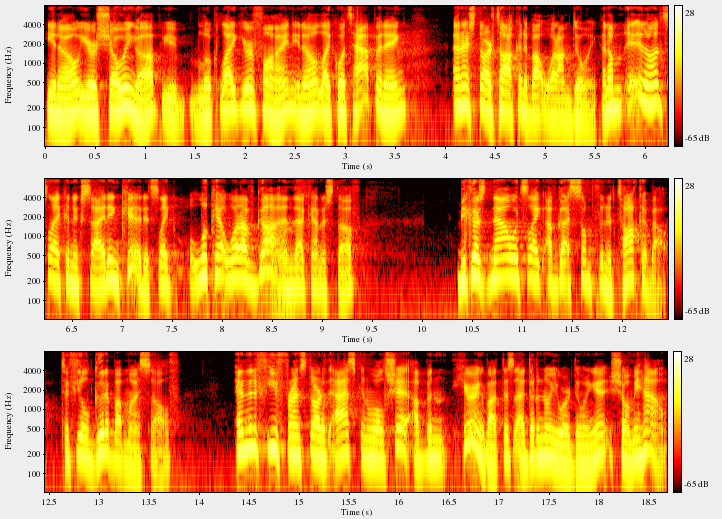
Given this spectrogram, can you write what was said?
you know, you're showing up, you look like you're fine, you know, like what's happening. And I start talking about what I'm doing, and I'm, you know, it's like an exciting kid. It's like, look at what I've got and that kind of stuff. Because now it's like I've got something to talk about, to feel good about myself. And then a few friends started asking, well, shit, I've been hearing about this. I didn't know you were doing it. Show me how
